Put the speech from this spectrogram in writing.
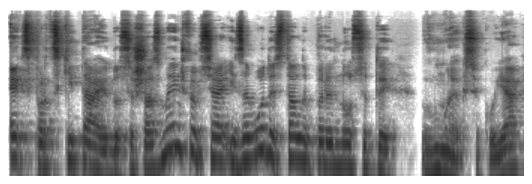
Експорт з Китаю до США зменшився, і заводи стали переносити в Мексику. Я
